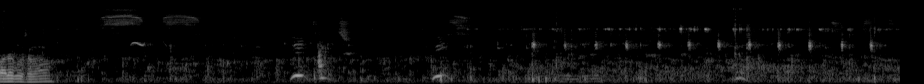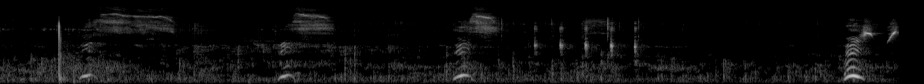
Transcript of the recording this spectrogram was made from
Agora, Gustavo. This, this, this, this.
